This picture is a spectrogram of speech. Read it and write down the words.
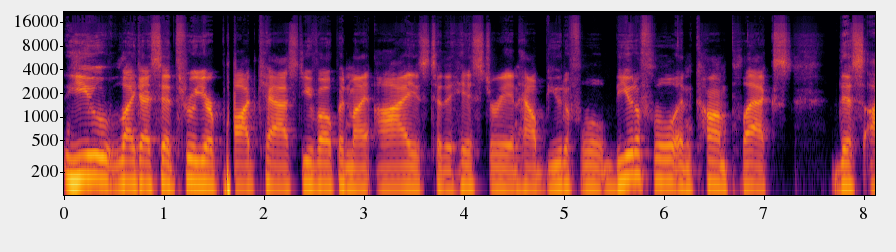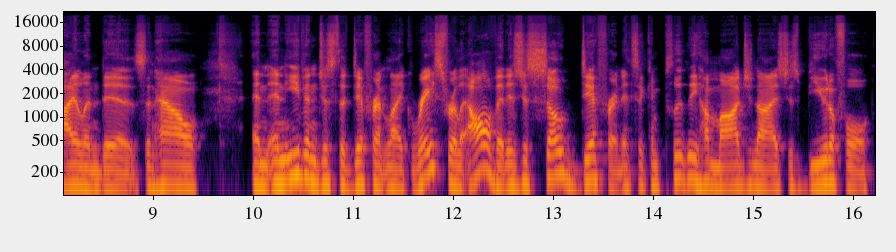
you like I said through your podcast, you've opened my eyes to the history and how beautiful beautiful and complex this island is and how and and even just the different like race really all of it is just so different it's a completely homogenized just beautiful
